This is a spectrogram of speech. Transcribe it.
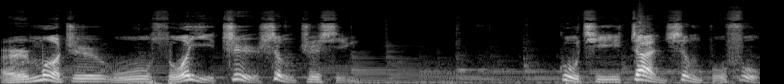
而莫知吾所以制胜之行。故其战胜不复，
